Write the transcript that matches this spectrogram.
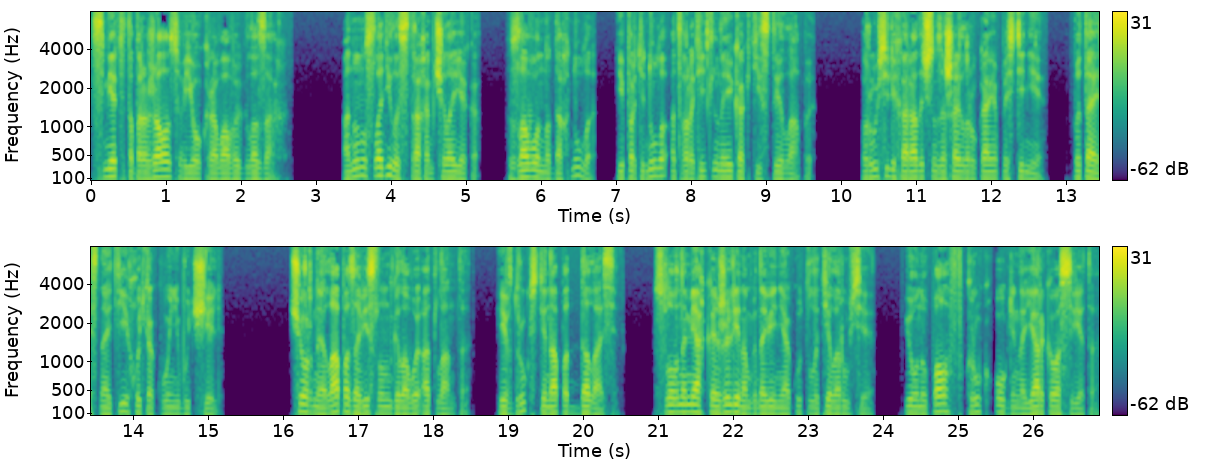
Смерть отображалась в его кровавых глазах. Оно насладилось страхом человека, зловонно дохнуло и протянуло отвратительные когтистые лапы. Руси лихорадочно зашарил руками по стене, пытаясь найти хоть какую-нибудь щель. Черная лапа зависла над головой Атланта, и вдруг стена поддалась. Словно мягкое желе на мгновение окутало тело Русия, и он упал в круг огненно-яркого света.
